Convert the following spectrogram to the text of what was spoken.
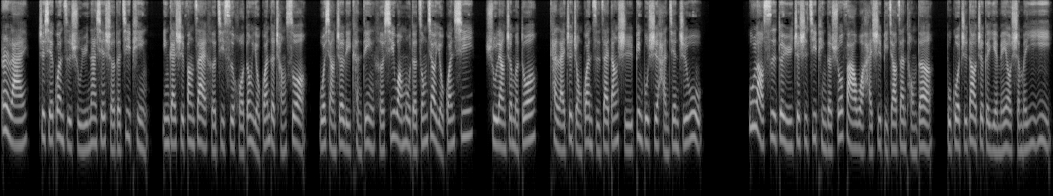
二来，这些罐子属于那些蛇的祭品，应该是放在和祭祀活动有关的场所。我想这里肯定和西王母的宗教有关系。数量这么多，看来这种罐子在当时并不是罕见之物。乌老四对于这是祭品的说法，我还是比较赞同的。不过知道这个也没有什么意义。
